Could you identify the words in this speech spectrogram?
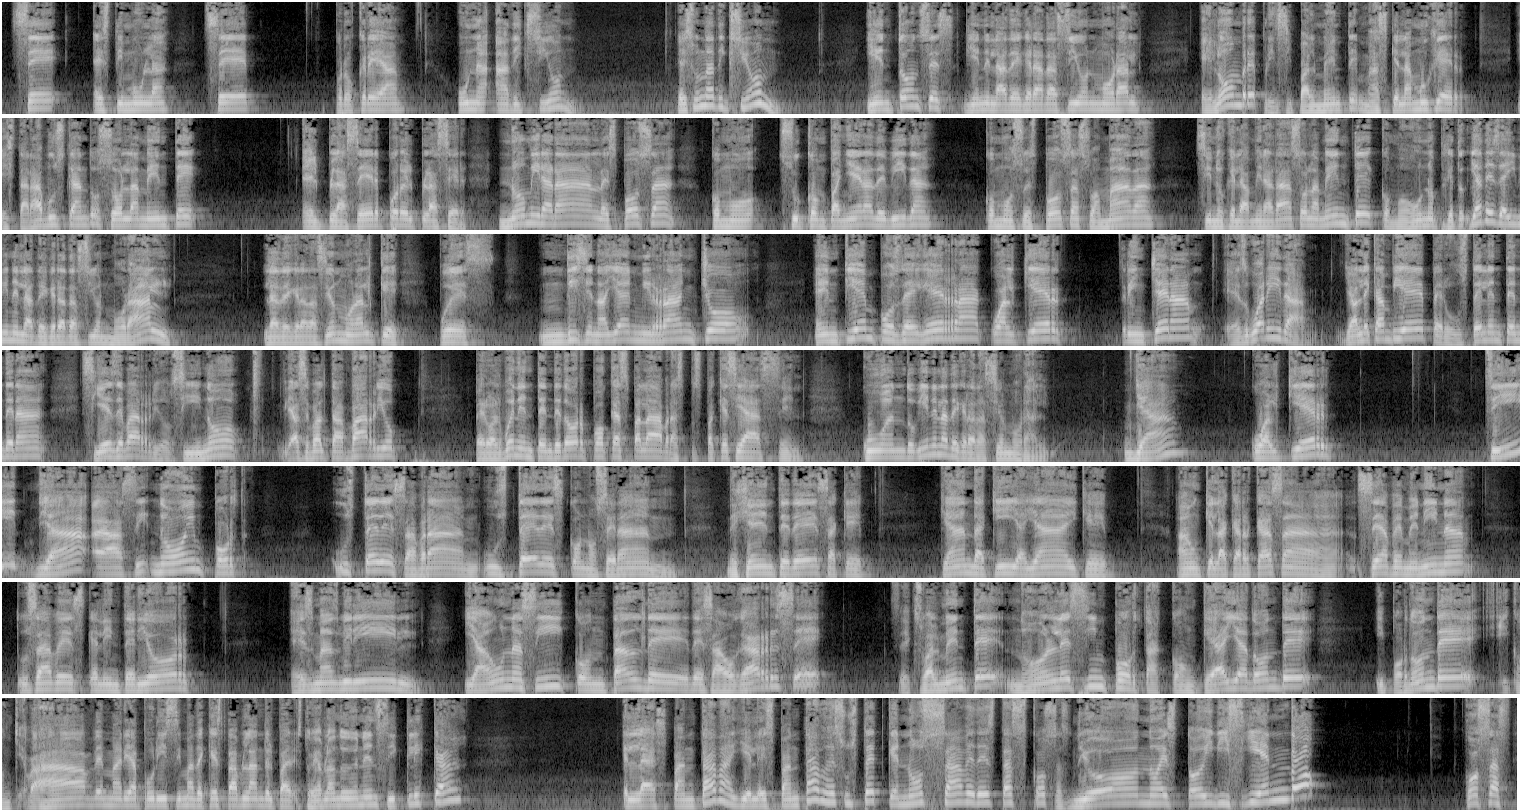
se estimula, se procrea una adicción. Es una adicción. Y entonces viene la degradación moral. El hombre, principalmente, más que la mujer, estará buscando solamente el placer por el placer. No mirará a la esposa como su compañera de vida, como su esposa, su amada, sino que la mirará solamente como un objeto. Ya desde ahí viene la degradación moral. La degradación moral que, pues, dicen allá en mi rancho, en tiempos de guerra, cualquier trinchera es guarida. Ya le cambié, pero usted le entenderá si es de barrio. Si no, le hace falta barrio, pero al buen entendedor pocas palabras. Pues, ¿para qué se hacen? Cuando viene la degradación moral, ya, cualquier... Sí, ya, así, no importa. Ustedes sabrán, ustedes conocerán de gente de esa que, que anda aquí y allá y que aunque la carcasa sea femenina, tú sabes que el interior es más viril y aún así con tal de desahogarse sexualmente no les importa con que haya dónde y por dónde y con qué. Ave María Purísima, ¿de qué está hablando el Padre? Estoy hablando de una encíclica. La espantada y el espantado es usted que no sabe de estas cosas. Yo no estoy diciendo cosas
